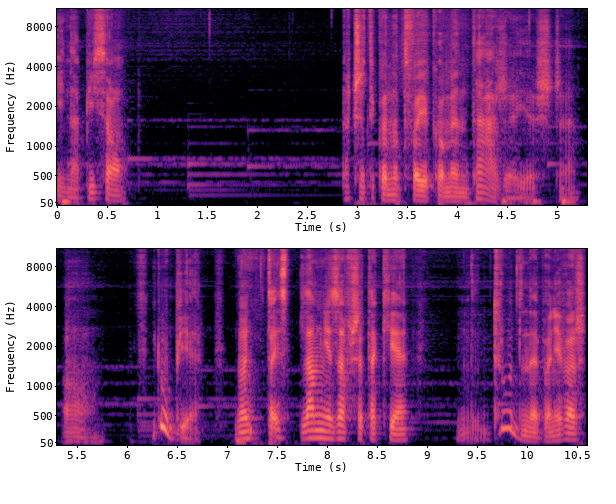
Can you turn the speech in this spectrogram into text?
i napisał. Patrzę tylko na Twoje komentarze jeszcze. O, lubię. No, to jest dla mnie zawsze takie mm, trudne, ponieważ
